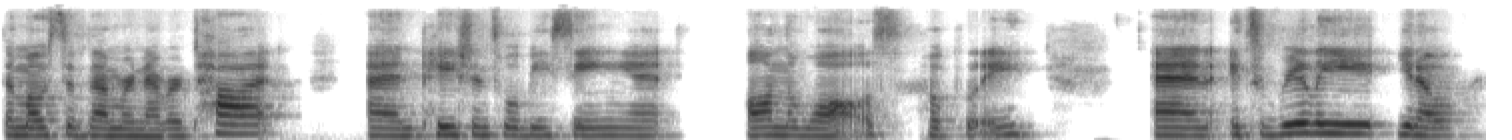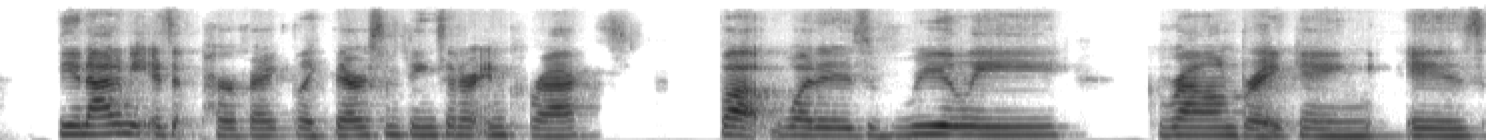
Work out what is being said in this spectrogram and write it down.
that most of them are never taught, and patients will be seeing it on the walls, hopefully. And it's really, you know, the anatomy isn't perfect. Like there are some things that are incorrect, but what is really groundbreaking is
